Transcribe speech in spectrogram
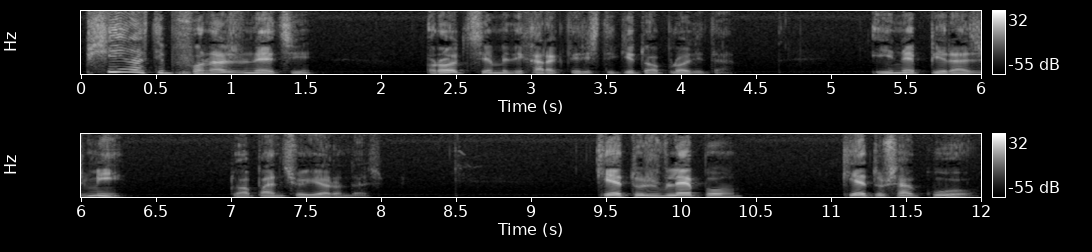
«Ποιοι είναι αυτοί που φωνάζουν έτσι» ρώτησε με τη χαρακτηριστική του απλότητα. «Είναι πειρασμοί» του απάντησε ο γέροντας. «Και τους βλέπω και τους ακούω.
